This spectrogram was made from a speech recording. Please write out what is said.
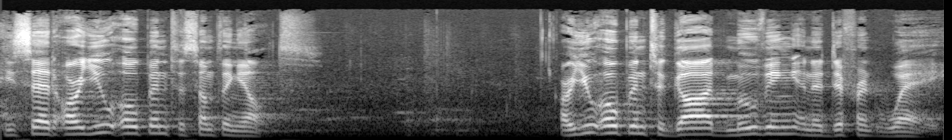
He said, Are you open to something else? Are you open to God moving in a different way?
